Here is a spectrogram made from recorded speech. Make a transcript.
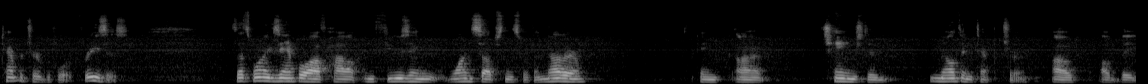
temperature before it freezes. So that's one example of how infusing one substance with another can uh, change the melting temperature of, of the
